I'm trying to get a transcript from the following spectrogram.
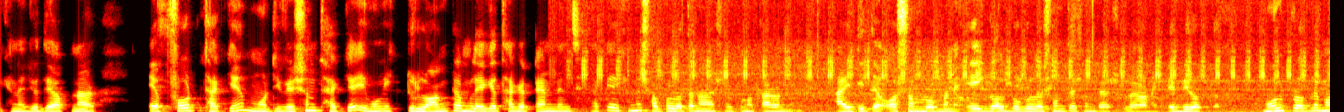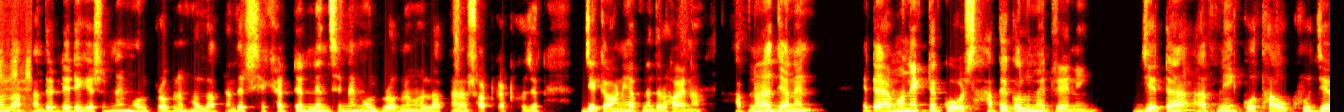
এখানে যদি আপনার এফোর্ট থাকে মোটিভেশন থাকে এবং একটু লং টার্ম লেগে থাকার টেন্ডেন্সি থাকে, এখানে সফলতা না আসার কোনো কারণ নেই। আইটিতে অসম্ভব মানে এই গল্পগুলো শুনতে শুনতে আসলে অনেকটাই বিরক্ত। মূল প্রবলেম হলো আপনাদের ডেডিকেশন নেই, মূল প্রবলেম হলো আপনাদের শেখার টেন্ডেন্সি নেই, মূল প্রবলেম হলো আপনারা শর্টকাট খোঁজেন, যে কারণে আপনাদের হয় না। আপনারা জানেন, এটা এমন একটা কোর্স হাতে কলমে ট্রেনিং যেটা আপনি কোথাও খুঁজে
